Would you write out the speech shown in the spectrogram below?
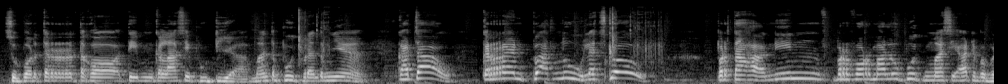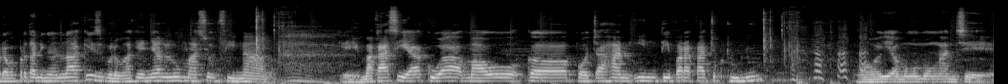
Supporter teko tim kelas Budi ya. Mantep bud berantemnya. Kacau. Keren banget lu. Let's go. Pertahanin performa lu bud. Masih ada beberapa pertandingan lagi sebelum akhirnya lu masuk final. Oke, makasih ya. Gua mau ke bocahan inti para kacuk dulu. Oh iya mau ngomongan sih.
